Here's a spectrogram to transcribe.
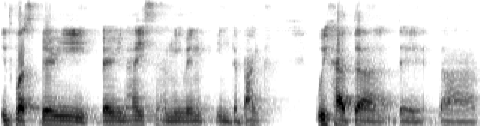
it was very very nice. And even in the bank, we had the the the,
